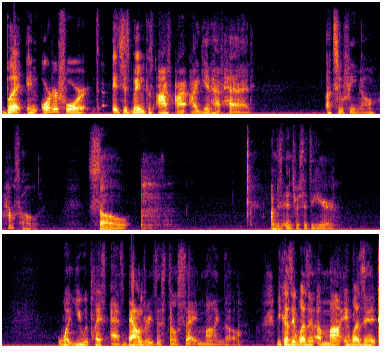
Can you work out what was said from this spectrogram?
but in order for it's just maybe because I've I, I again have had a two female household, so I'm just interested to hear what you would place as boundaries and still say mine though, because it wasn't a my it wasn't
